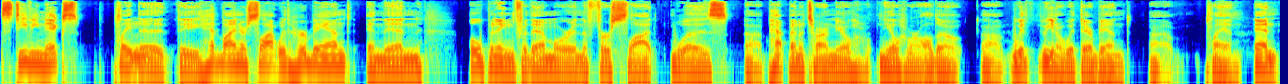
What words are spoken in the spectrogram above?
Stevie Nicks played the the headliner slot with her band, and then opening for them or in the first slot was uh, Pat Benatar and Neil Neil Giraldo uh, with you know with their band uh, playing and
